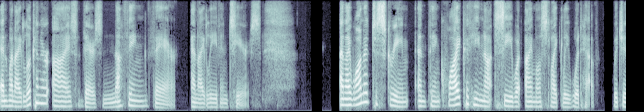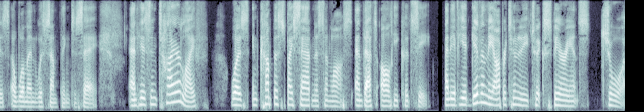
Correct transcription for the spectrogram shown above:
And when I look in her eyes, there's nothing there. And I leave in tears. And I wanted to scream and think, why could he not see what I most likely would have, which is a woman with something to say? And his entire life was encompassed by sadness and loss, and that's all he could see. And if he had given the opportunity to experience joy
